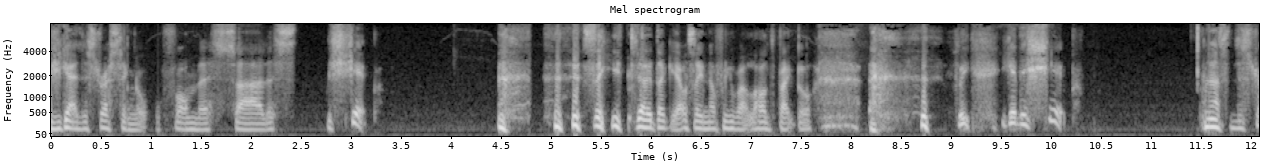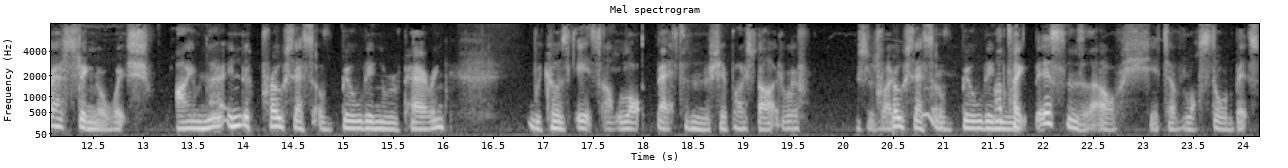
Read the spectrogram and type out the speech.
you get a distress signal from this uh, this, this ship. See, don't, don't, I'll say nothing about Lance Backdoor. but you get this ship, and that's a distress signal, which I'm now in the process of building and repairing because it's a lot better than the ship I started with. This is like process of hmm, building. I'll take this and like, oh shit, I've lost all the bits.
